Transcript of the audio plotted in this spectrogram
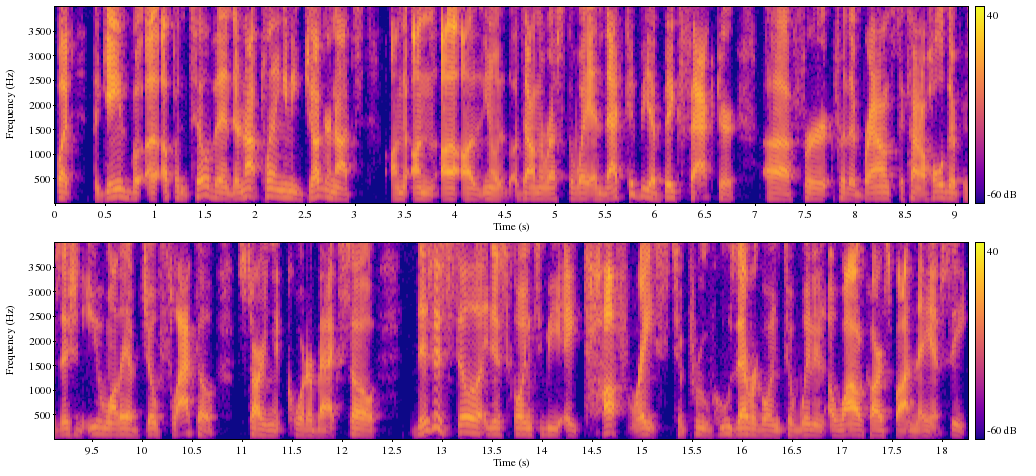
but the games uh, up until then, they're not playing any juggernauts on the on uh, uh, you know down the rest of the way, and that could be a big factor uh, for for the Browns to kind of hold their position even while they have Joe Flacco starting at quarterback. So this is still just going to be a tough race to prove who's ever going to win a wild card spot in the AFC.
